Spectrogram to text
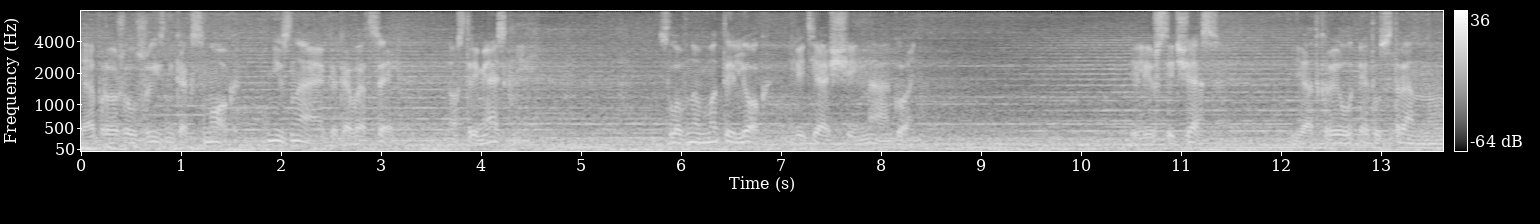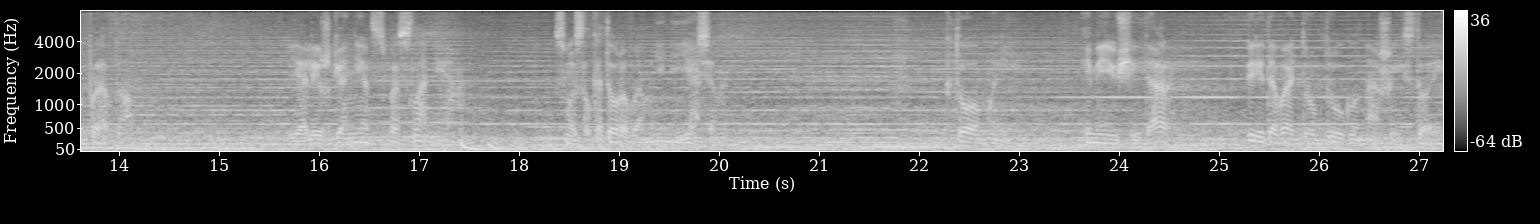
Я прожил жизнь как смог, не зная, какова цель, но стремясь к ней, словно мотылек, летящий на огонь. И лишь сейчас я открыл эту странную правду. Я лишь гонец с посланием, смысл которого мне не ясен. Кто мы, имеющий дар передавать друг другу наши истории?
